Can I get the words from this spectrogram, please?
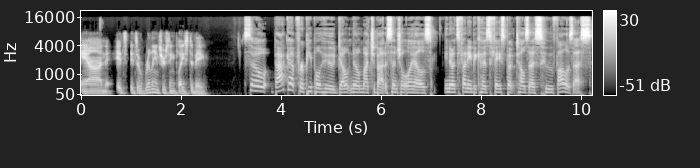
and it's it's a really interesting place to be. So, back up for people who don't know much about essential oils. You know, it's funny because Facebook tells us who follows us.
